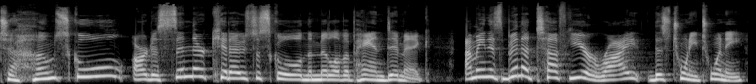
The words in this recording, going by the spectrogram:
to homeschool or to send their kiddos to school in the middle of a pandemic. I mean, it's been a tough year, right? This 2020.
